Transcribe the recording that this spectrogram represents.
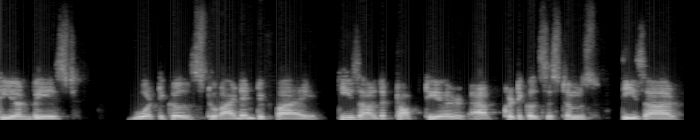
tier based verticals to identify these are the top tier app critical systems. These are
